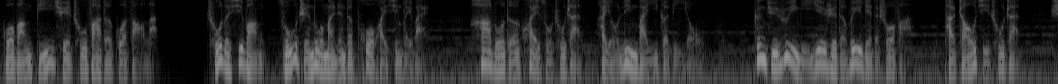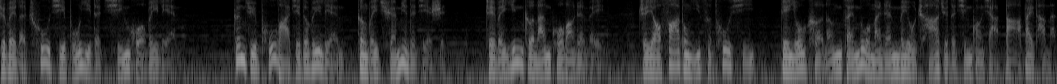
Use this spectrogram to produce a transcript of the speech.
国王的确出发得过早了。除了希望阻止诺曼人的破坏行为外，哈罗德快速出战还有另外一个理由。根据瑞米耶日的威廉的说法，他着急出战是为了出其不意的擒获威廉。根据普瓦捷的威廉更为全面的解释，这位英格兰国王认为，只要发动一次突袭，便有可能在诺曼人没有察觉的情况下打败他们。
